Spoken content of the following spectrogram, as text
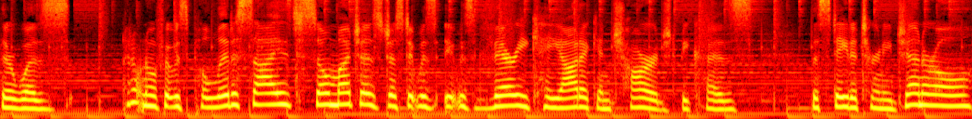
there was I don't know if it was politicized so much as just it was it was very chaotic and charged because the state attorney general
